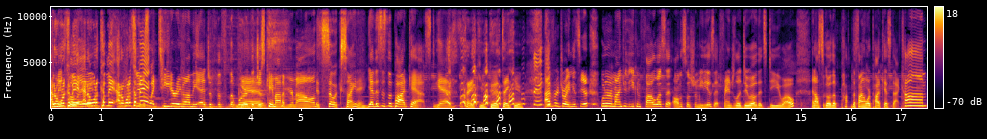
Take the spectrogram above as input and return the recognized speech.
I don't want to commit. I don't want to commit. I don't want to So you're commit. just like teetering on the edge of the, the word that just came out of your mouth. it's so exciting. yeah, this is the podcast. Yes. Thank you. Good. Thank you. Thank you for joining us here. want to remind you that you can follow us at all the social medias at Frangela Duo, that's D U O, and also go to the, the final word podcast.com.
